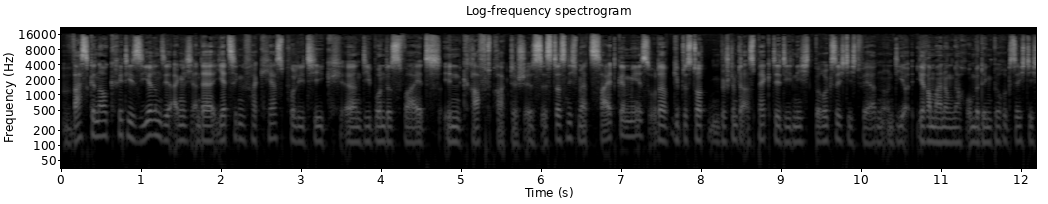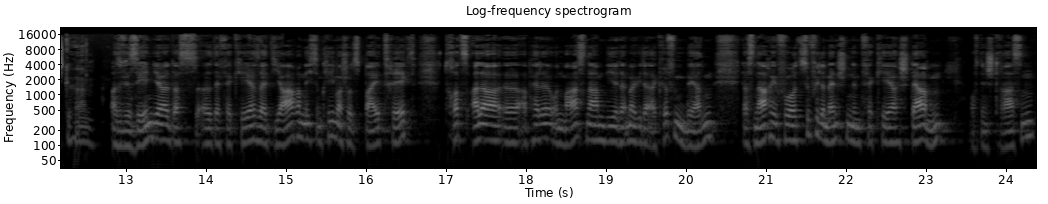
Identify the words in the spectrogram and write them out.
was genau kritisieren Sie eigentlich an der jetzigen Verkehrspolitik, äh, die bundesweit in Kraft praktisch ist? Ist das nicht mehr zeitgemäß oder gibt es dort bestimmte Aspekte, die nicht berücksichtigt werden und die Ihrer Meinung nach unbedingt berücksichtigt gehören? Also wir sehen ja, dass äh, der Verkehr seit Jahren nicht zum Klimaschutz beiträgt, trotz aller äh, Appelle und Maßnahmen, die da immer wieder ergriffen werden, dass nach wie vor zu viele Menschen im Verkehr sterben auf den Straßen,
